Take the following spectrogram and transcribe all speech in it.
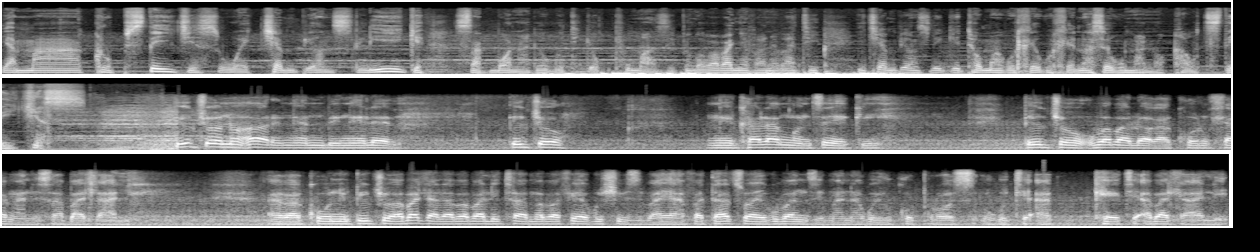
yama group stages we Champions League sakubona ke ukuthi kuyokuphuma ziphi ngoba abanye vane bathi iChampions League ithoma kuhle kuhle nase kuma knockout stages. Picture no Ari ngiyanibingelela Picture ngikhala ngonseki. Picture ubabalwa kakhulu ukuhlanganisa abadlali. Akakhona picture abadlali ababalithama abafika ku-chiefs bayafa. That's why kuba nzima nakwe-uco pros ukuthi akhethe abadlali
